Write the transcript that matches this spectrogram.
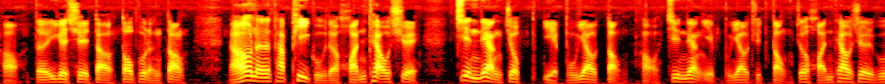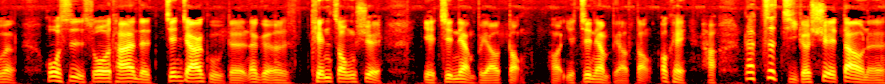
好的一个穴道都不能动。然后呢，他屁股的环跳穴尽量就也不要动，好，尽量也不要去动，就环跳穴的部分，或是说他的肩胛骨的那个天中穴也尽量不要动，好，也尽量不要动。OK，好，那这几个穴道呢，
